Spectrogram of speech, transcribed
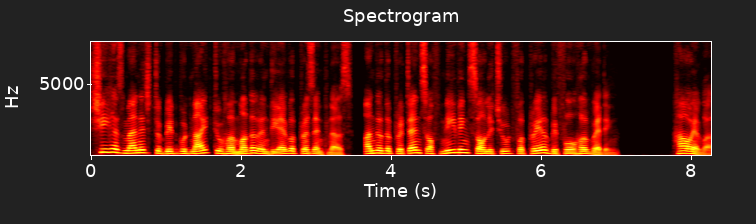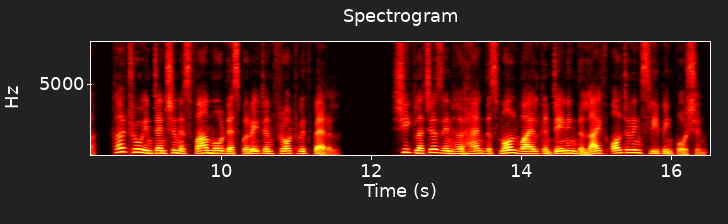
She has managed to bid goodnight to her mother and the ever present nurse, under the pretense of needing solitude for prayer before her wedding. However, her true intention is far more desperate and fraught with peril. She clutches in her hand the small vial containing the life altering sleeping potion,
